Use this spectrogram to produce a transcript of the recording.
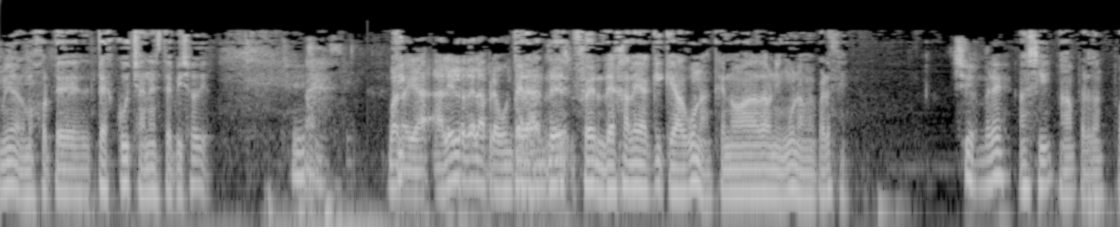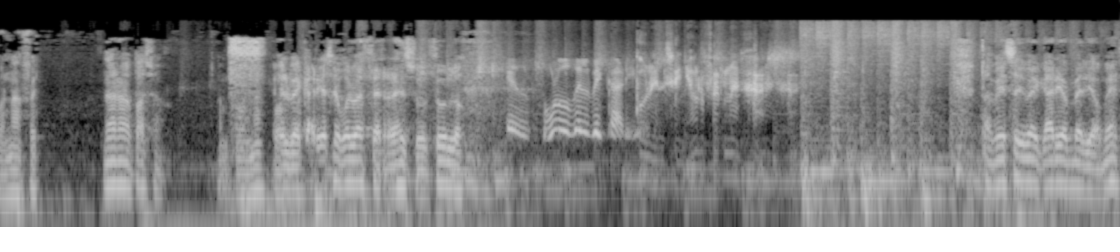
Mira, a lo mejor te, te escuchan este episodio. Bueno, y a- al hilo de la pregunta de Espera, antes, de- Fer, déjale aquí que alguna, que no ha dado ninguna, me parece. Sí, hombre. Ah, sí. Ah, perdón. Pues nada, Fer. No, no, paso. El becario se vuelve a cerrar en su zulo. El zulo del becario. Con el señor Fernández. También soy becario en medio mes.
